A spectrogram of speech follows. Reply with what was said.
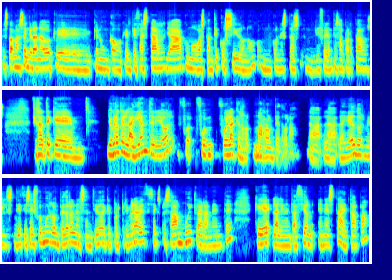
está más engranado que, nunca o que empieza a estar ya como bastante cosido ¿no? con, con estos diferentes apartados. Fíjate que yo creo que en la guía anterior fue, fue, fue la que más rompedora. La, la, la, guía del 2016 fue muy rompedora en el sentido de que por primera vez se expresaba muy claramente que la alimentación en esta etapa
